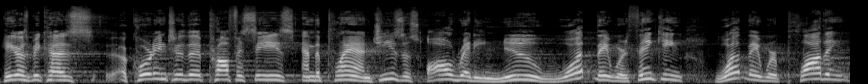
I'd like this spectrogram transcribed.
He goes, because according to the prophecies and the plan, Jesus already knew what they were thinking, what they were plotting,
